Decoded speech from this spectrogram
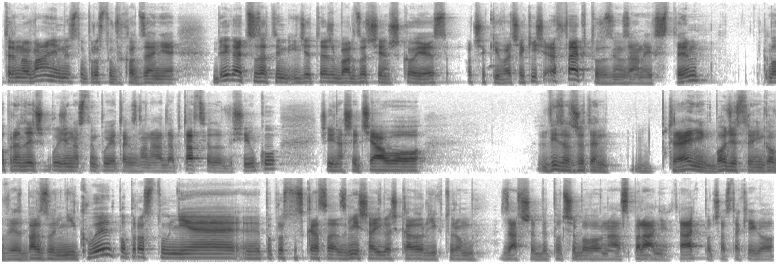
trenowaniem, jest to po prostu wychodzenie, biegać. Co za tym idzie też bardzo ciężko jest oczekiwać jakichś efektów związanych z tym, bo prędzej czy później następuje tak zwana adaptacja do wysiłku, czyli nasze ciało, widząc, że ten trening, bodziec treningowy jest bardzo nikły, po prostu nie, y, po prostu skraca, zmniejsza ilość kalorii, którą zawsze by potrzebował na spalanie, tak, podczas takiego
